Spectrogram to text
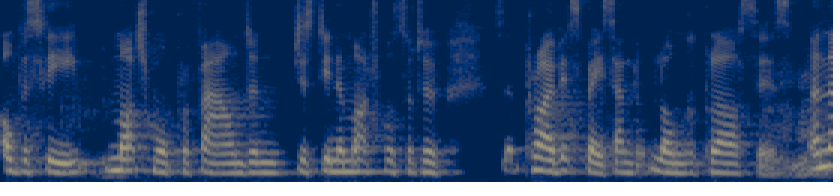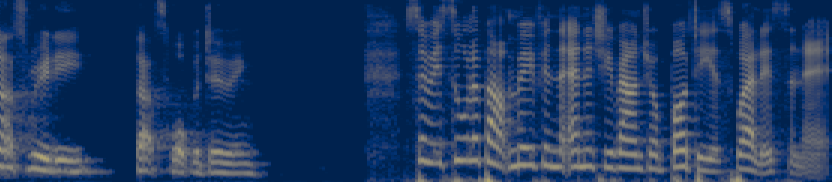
obviously much more profound and just in a much more sort of private space and longer classes. And that's really, that's what we're doing. So it's all about moving the energy around your body as well, isn't it?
